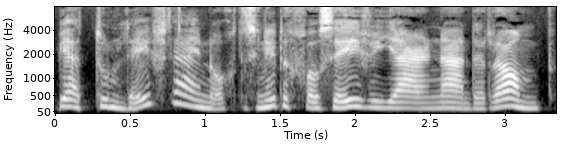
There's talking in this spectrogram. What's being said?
ja, toen leefde hij nog. Dus in ieder geval zeven jaar na de ramp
